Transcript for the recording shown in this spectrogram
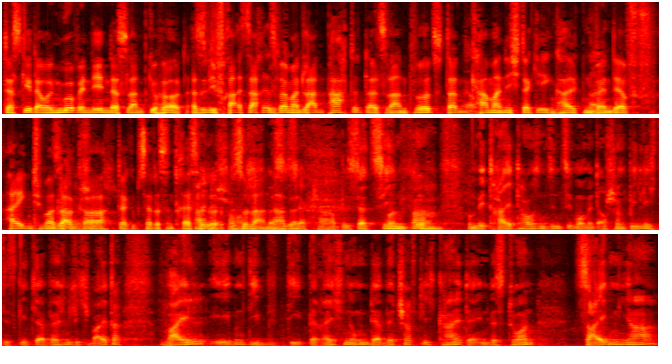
das geht aber nur, wenn denen das Land gehört. Also die Sache ist, wenn man Land pachtet als Landwirt, dann ja. kann man nicht dagegen halten, Nein. wenn der Eigentümer sagt, ah, da gibt es ja das Interesse der Solaranlage. Das ist ja klar, das ist ja zehnfach. Und, ähm, und mit 3000 sind sie im Moment auch schon billig. Das geht ja wöchentlich weiter, weil eben die, die Berechnungen der Wirtschaftlichkeit der Investoren zeigen ja,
